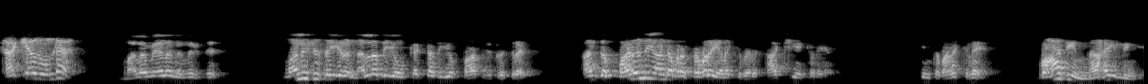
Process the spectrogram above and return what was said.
சாட்சியாவது உண்டா? மலை மேல நின்னுட்டு மனுஷ செய்யற நல்லதையும் கெட்டதையும் பார்த்துக்கிட்டு இருக்கிற அந்த பழனி ஆண்டவரை தவிர எனக்கு வேற சாட்சியே கிடையாது. இந்த வழக்குல வாதி நான் இல்லைங்க.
